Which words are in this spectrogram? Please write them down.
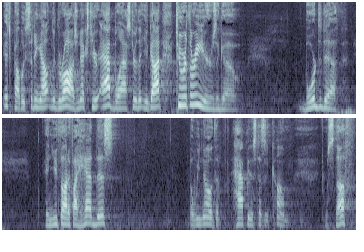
It's probably sitting out in the garage next to your ab blaster that you got two or three years ago. Bored to death. And you thought, if I had this, but we know that happiness doesn't come from stuff,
